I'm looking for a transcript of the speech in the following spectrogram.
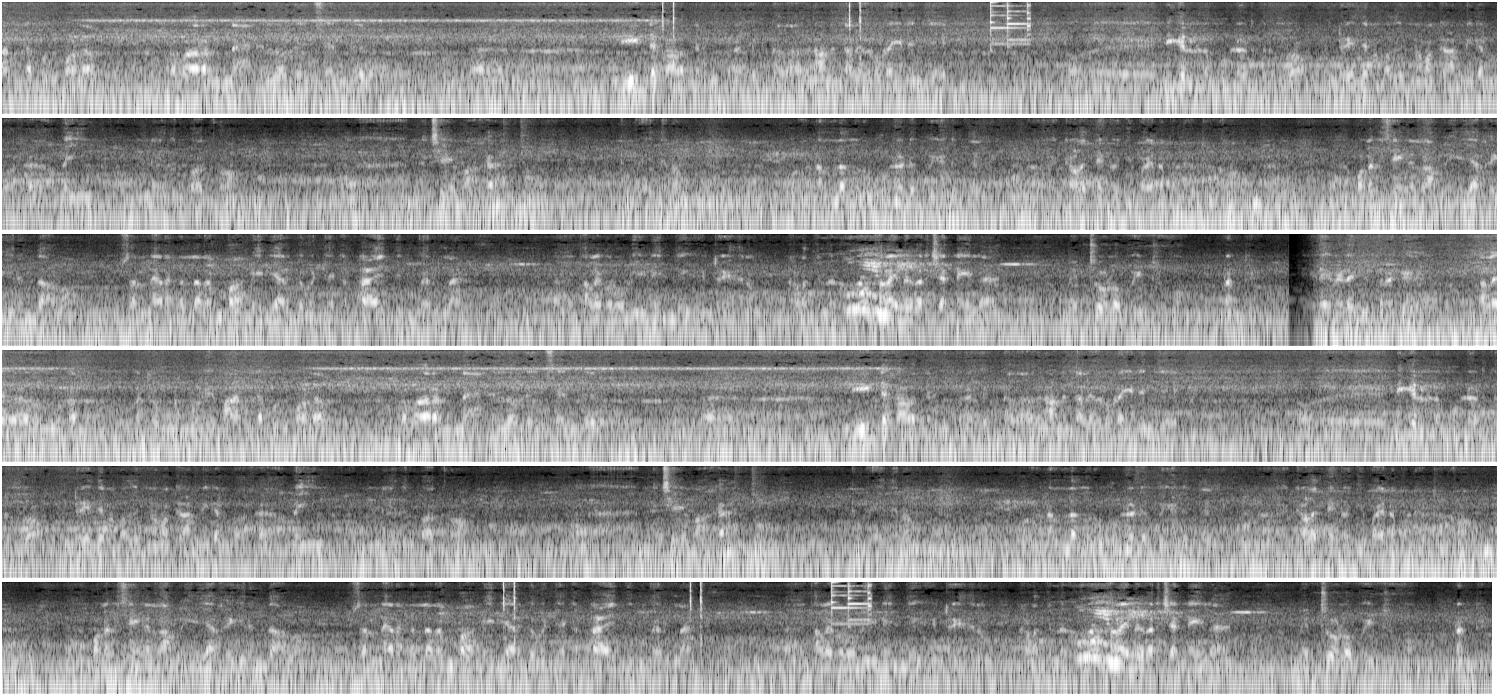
மாநில பொறுப்பாளர் பிரபாரன் அண்ணன் எல்லோரையும் சேர்ந்து நீண்ட காலத்திற்கு பிறகு அதாவது நானும் தலைவரோட இணைந்து ஒரு நிகழ்வில் முன்னெடுத்திருக்கிறோம். இன்றைய தினம் அது நமக்கான நிகழ்வாக அமையும் அப்படின்னு எதிர்பார்க்குறோம். நிச்சயமாக இன்றைய தினம் ஒரு நல்லதொரு முன்னெடுப்பு எடுத்து களத்தை நோக்கி பயணம் பண்ணிட்டுருக்கோம் பல விஷயங்கள் அமைதியாக இருந்தாலும் சில நேரங்களில் ரொம்ப அமைதியாக இருக்க வேண்டிய கட்டாயத்தின் பேரில் தலைவரோடு இணைந்து இன்றைய தினம் களத்தில் இருக்கோம் தலைநகர் சென்னையில் மெட்ரோவில் போயிட்டுருக்கோம் நன்றி. இடைவேளைக்கு பிறகு தலைவர் அவர்களுடன் மற்றும் நம்மளுடைய மாநில பொறுப்பாளர் பிரபாரன் எல்லோரையும் சேர்ந்து நீண்ட காலத்திற்கு பிறகு அதாவது நானும் தலைவரோட இணைஞ்சு ஒரு நிகழ்வில் முன்னெடுத்திருக்கிறோம். இன்றைய தினம் அது நமக்கான நிகழ்வாக அமையும் அப்படின்னு எதிர்பார்க்குறோம். நிச்சயமாக இன்றைய தினம் ஒரு நல்ல ஒரு முன்னெடுப்பு எடுத்து களத்தை நோக்கி பயணப்பட்டுட்டு இருக்கோம். பல விஷயங்கள் அமைதியாக இருந்தாலும் சில நேரங்களில் ரொம்ப அமைதியாக இருக்க வேண்டிய கட்டாயத்தின் பேரில் தலைவரோடு இணைந்து இன்றைய தினம் களத்தில் இருக்கோம். தலைநகர் சென்னையில் மெட்ரோவில் போயிட்டுருக்கோம் நன்றி.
